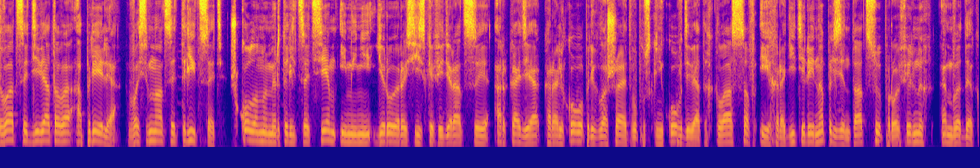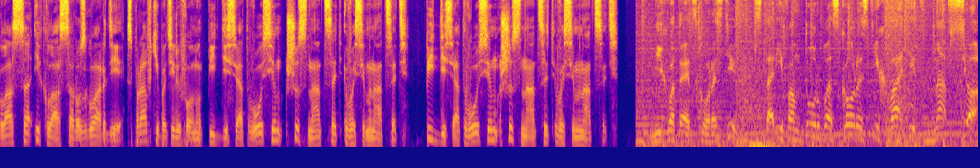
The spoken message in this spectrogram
29 апреля 18.30 школа номер 37 имени Героя Российской Федерации Аркадия Королькова приглашает выпускников девятых классов и их родителей на презентацию профильных МВД-класса и класса Росгвардии. Справки по телефону 58 16 18. 58 16 18. Не хватает скорости? С тарифом Турбо скорости хватит на все.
